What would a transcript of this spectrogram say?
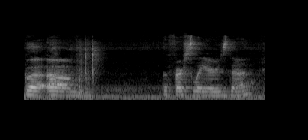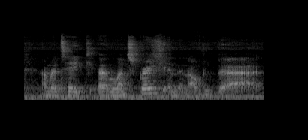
but um, the first layer is done. I'm gonna take a lunch break and then I'll be back.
